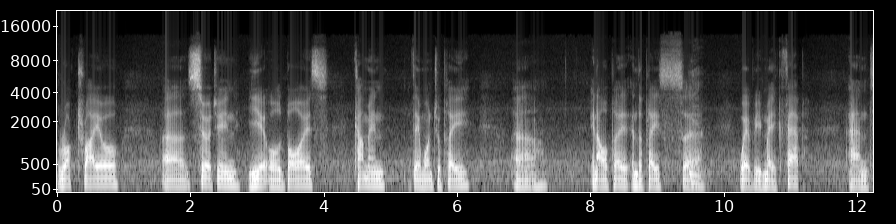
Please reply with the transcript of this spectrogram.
rock trio, 13-year-old boys come in, they want to play uh, in our play in the place uh, Yeah. where we make fab, and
